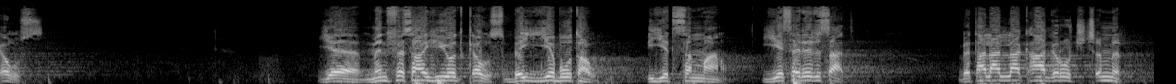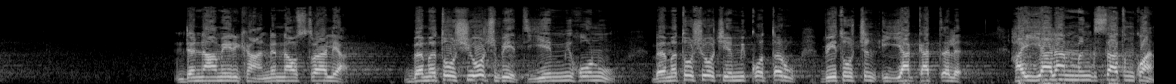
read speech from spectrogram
ቀውስ፣ የመንፈሳዊ ህይወት ቀውስ በየቦታው እየተሰማ ነው። የሰደድ እሳት በታላላቅ ሀገሮች ጭምር እንደነ አሜሪካ እንደነ አውስትራሊያ በመቶ ሺዎች ቤት የሚሆኑ በመቶ ሺዎች የሚቆጠሩ ቤቶችን እያቃጠለ ሀያላን መንግስታት እንኳን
